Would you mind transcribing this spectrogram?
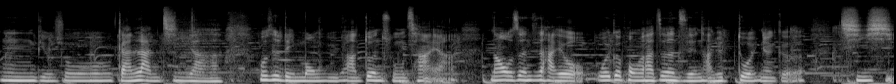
嗯，比如说橄榄鸡啊，或是柠檬鱼啊，炖蔬菜啊，然后我甚至还有我一个朋友，他真的直接拿去炖那个七喜，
